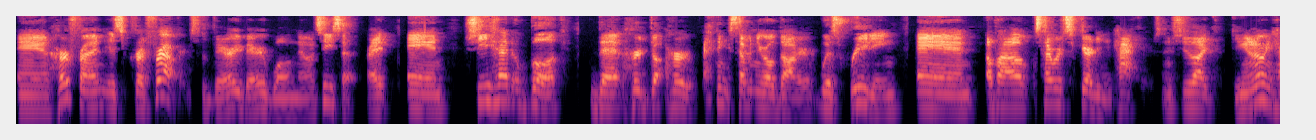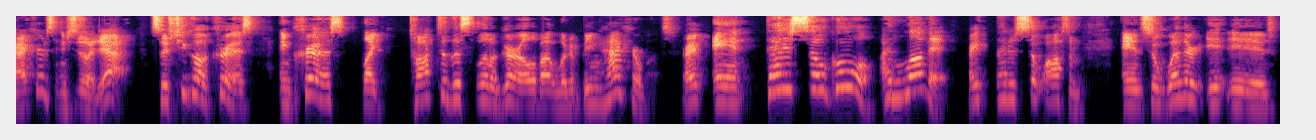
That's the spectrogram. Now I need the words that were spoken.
And her friend is Chris Roberts, very, very well known CISO, right? And she had a book that her her I think seven year old daughter was reading and about cybersecurity and hackers. And she's like, "Do you know any hackers?" And she's like, "Yeah." So she called Chris, and Chris like talked to this little girl about what it being hacker was, right? And that is so cool. I love it, right? That is so awesome. And so whether it is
